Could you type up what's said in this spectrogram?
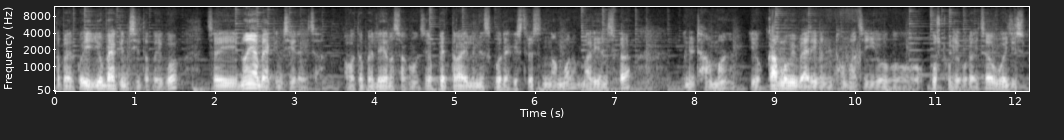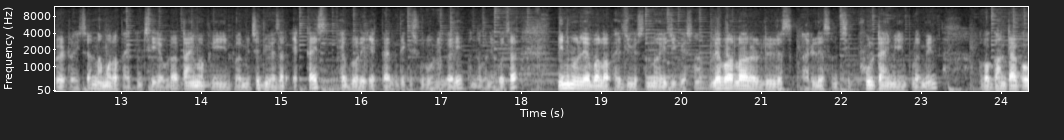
तपाईँहरूको यो भ्याकेन्सी तपाईँको चाहिँ नयाँ भ्याकेन्सी रहेछ। अब तपाईँले हेर्न सक्नुहुन्छ पेत्रा इलिनेसको रेजिस्ट्रेसन नम्बर मारियन्सका भन्ने ठाउँमा यो कार्लोबी भ्यारी भन्ने ठाउँमा चाहिँ यो पोस्ट खुलेको रहेछ वेज स्प्रेड रहेछ। नम्बर अफ भ्याकेन्सी एउटा टाइम अफ इम्प्लोइमेन्ट चाहिँ दुई हजार एक्काइस फेब्रुअरी एक तारिकदेखि सुरु हुने गरी भनेर भनेको छ। Minimum level of education no education labour ल relation relationship full time employment अब घन्टाको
